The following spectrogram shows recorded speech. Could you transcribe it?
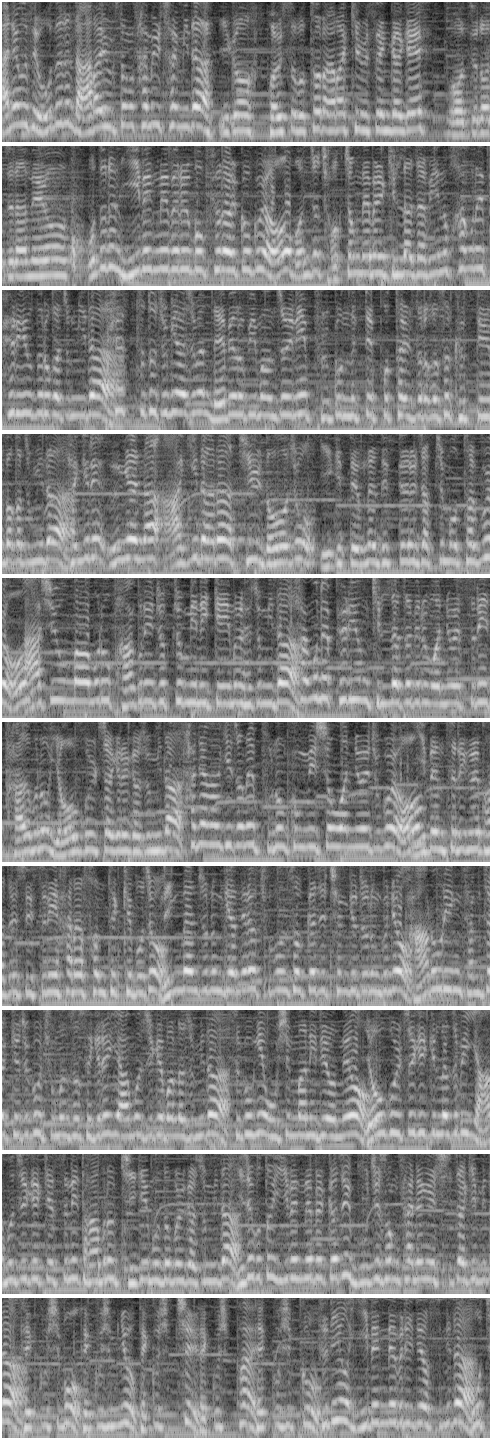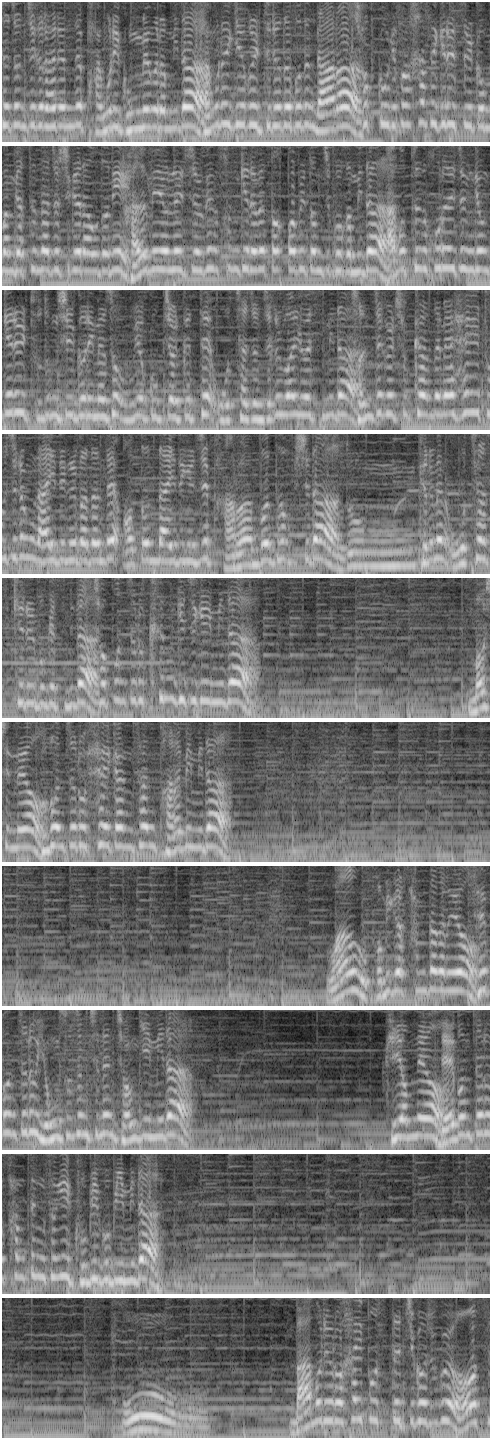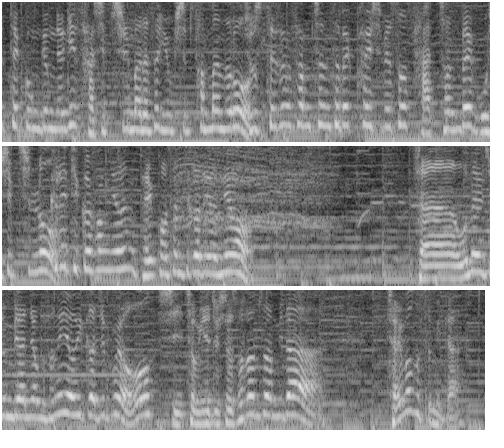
안녕하세요. 오늘은 나라 육성 3일차입니다. 이거 벌써부터 나라 키울 생각에 어질어질하네요. 오늘은 200레벨을 목표로 할 거고요. 먼저 적정 레벨 길라잡이인 황혼의 페리온으로 가줍니다. 퀘스트도 중요하지만 레벨업이 먼저이니 불꽃 늑대 포탈 들어가서 극딜 박아줍니다. 당연히 응애 나 아기다라 딜 넣어줘. 이기 때문에 늑대를 잡지 못하고요. 아쉬운 마음으로 바구니 줍줍 미니게임을 해줍니다. 황혼의 페리온 길라잡이를 완료했으니 다음으로 여우 굴짜기를 가줍니다. 사냥하기 전에 분홍콩 미션 완료해주고요. 이벤트 링을 받을 수 있으니 하나 선택해보죠. 링만 주는 게 아니라 주문서까지 챙겨주는군요. 바로 링 장착해주고 주문서 3개를 야무지게 발라줍니다. 스공이 50만이 되었네요. 여우골짜기 길라잡이 야무지게 깼으니 다음으로 기계 무덤을 가줍니다. 이제부터 200레벨까지 무지성 사냥의 시작입니다. 195, 196, 197, 198, 199 드디어 200레벨이 되었습니다. 5차 전직을 하려는데 방울이 공명을 합니다. 방울의 기억을 들여다보는 나라 협곡에서 하세기를 쓸 것만 같은 아저씨가 나오더니 다음에 열릴 지역은 선계랍에 떡밥을 던지고 갑니다. 아무튼 호라이즌 경계를 두둥실거리면서 우여곡절 끝에 5차 전직을 완료했습니다. 전직을 축하한다며 해외 토지령 라이딩을 받았는데 어떤 라이딩일지 바로 한번 타봅시다. 둥 그러면 5차 스킬을 보겠습니다. 첫 번째로 큰 기지개입니다. 멋있네요. 두 번째로 해강산 바람입니다. 와우 범위가 상당하네요 세 번째로 용솟음 치는 전기입니다 귀엽네요 네 번째로 삼등성이 구비구비입니다 오. 마무리로 하이퍼 스탯 찍어주고요. 스탯 공격력이 47만에서 63만으로 주스탯은 3480에서 4157로 크리티컬 확률은 100%가 되었네요. 자 오늘 준비한 영상은 여기까지고요. 시청해주셔서 감사합니다. 잘 먹었습니다.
